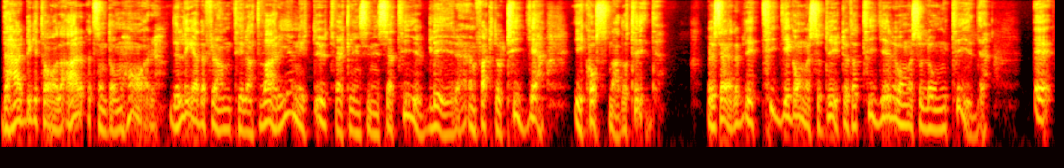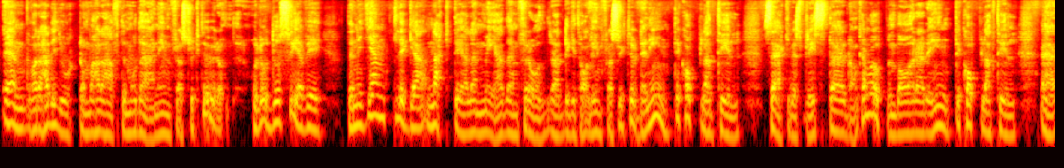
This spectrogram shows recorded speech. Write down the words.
det här digitala arvet som de har, det leder fram till att varje nytt utvecklingsinitiativ blir en faktor 10 i kostnad och tid. Det vill säga, det blir tio gånger så dyrt, det tar tio gånger så lång tid Eh, än vad det hade gjort om vi hade haft en modern infrastruktur under. Och då, då ser vi den egentliga nackdelen med en föråldrad digital infrastruktur, den är inte kopplad till säkerhetsbrister, de kan vara uppenbara, det är inte kopplat till eh,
